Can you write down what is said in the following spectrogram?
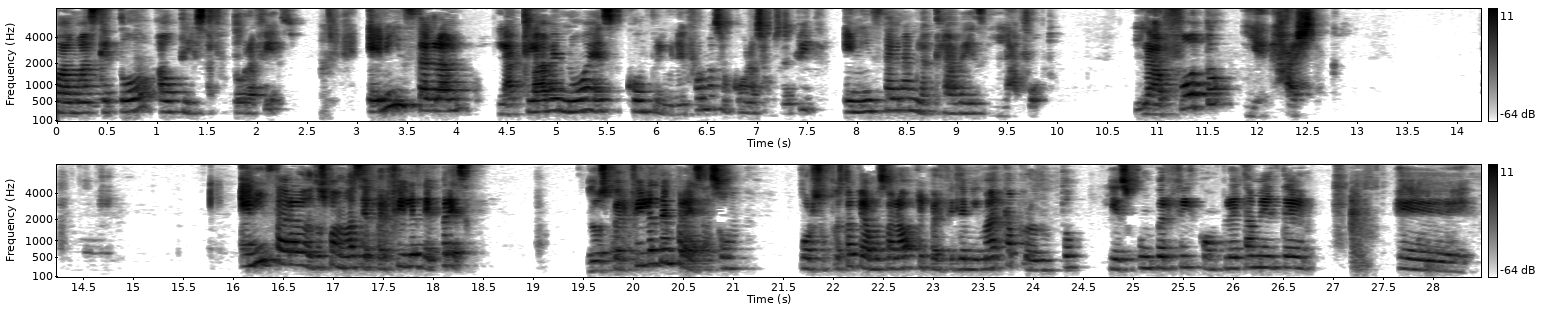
va más que todo a utilizar fotografías. En Instagram, la clave no es comprimir la información como lo hacemos en Twitter. En Instagram, la clave es la foto. La foto y el hashtag. En Instagram nosotros podemos hacer perfiles de empresa. Los perfiles de empresa son, por supuesto que vamos a hablar el perfil de mi marca, producto, y es un perfil completamente, eh,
